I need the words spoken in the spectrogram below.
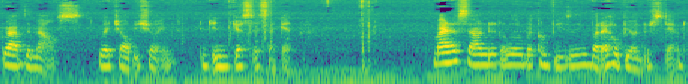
grab the mouse, which I'll be showing in just a second. Might have sounded a little bit confusing, but I hope you understand.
